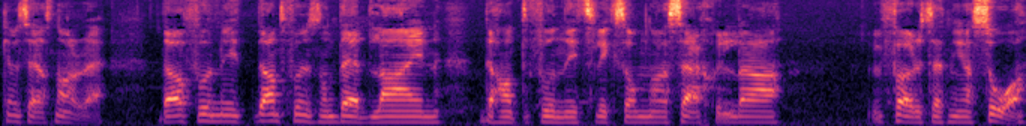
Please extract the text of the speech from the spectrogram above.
kan vi säga snarare. Det har, funnits, det har inte funnits någon deadline. Det har inte funnits liksom några särskilda förutsättningar så.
